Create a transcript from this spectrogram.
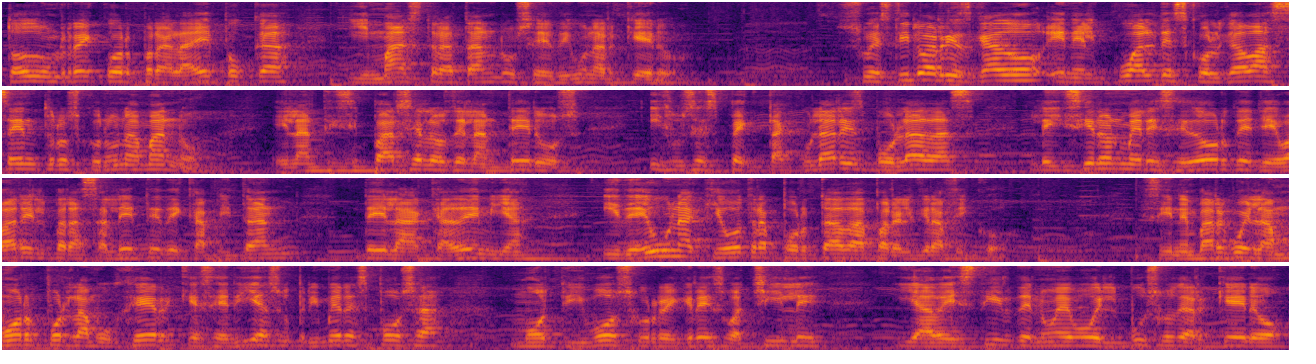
Todo un récord para la época y más tratándose de un arquero. Su estilo arriesgado en el cual descolgaba centros con una mano, el anticiparse a los delanteros y sus espectaculares voladas le hicieron merecedor de llevar el brazalete de capitán de la academia y de una que otra portada para el gráfico. Sin embargo, el amor por la mujer que sería su primera esposa motivó su regreso a Chile y a vestir de nuevo el buzo de arquero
